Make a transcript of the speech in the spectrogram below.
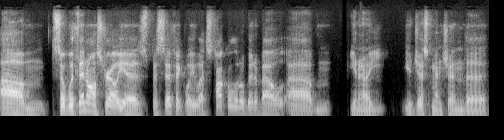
Um so within australia specifically let's talk a little bit about um you know you, you just mentioned the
